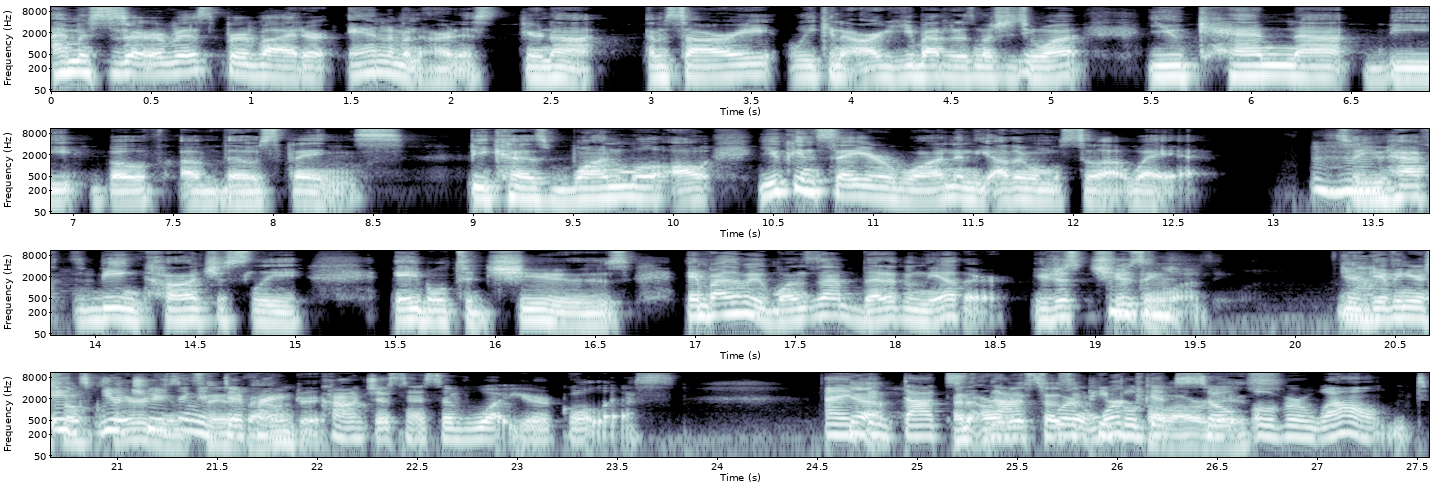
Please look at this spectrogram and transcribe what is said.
I'm a service provider and I'm an artist. You're not. I'm sorry. We can argue about it as much as you want. You cannot be both of those things because one will all, you can say you're one and the other one will still outweigh it. So Mhm. you have to being consciously able to choose. And by the way, one's not better than the other. You're just choosing Mhm. one. You're Yeah. giving yourself It's- you're choosing a different boundary. consciousness of what your goal is. And I think that's that's where people get so overwhelmed.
